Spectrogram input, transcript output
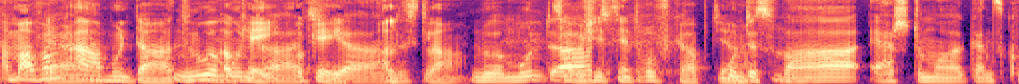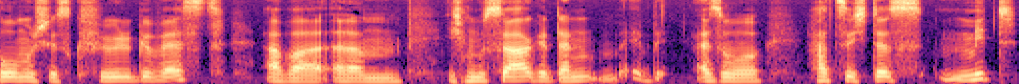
Am Anfang ah, Mundart. Nur Okay, Mundart. okay, ja. alles klar. Nur Das habe Mundart. ich jetzt nicht drauf gehabt, ja. Und es war erst einmal ein ganz komisches Gefühl gewesen. Aber ähm, ich muss sagen, dann, also hat sich das mit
